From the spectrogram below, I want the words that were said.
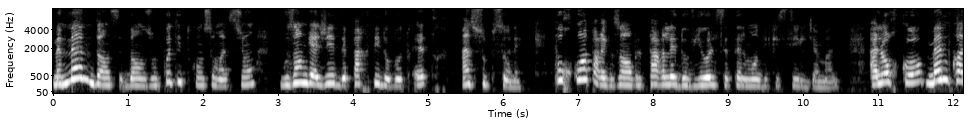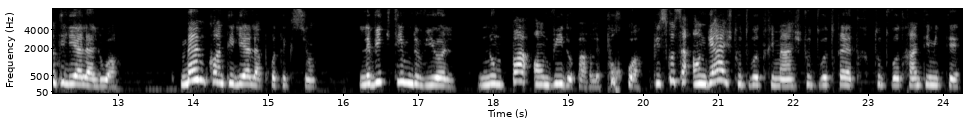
Mais même dans, une petite consommation, vous engagez des parties de votre être insoupçonnées. Pourquoi, par exemple, parler de viol, c'est tellement difficile, Jamal? Alors que même quand il y a la loi, même quand il y a la protection, les victimes de viol n'ont pas envie de parler. Pourquoi? Puisque ça engage toute votre image, tout votre être, toute votre intimité.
